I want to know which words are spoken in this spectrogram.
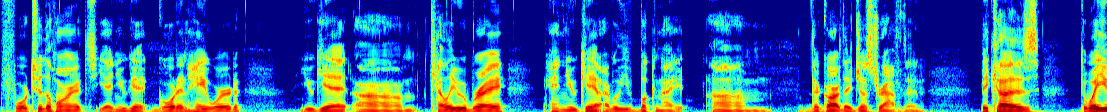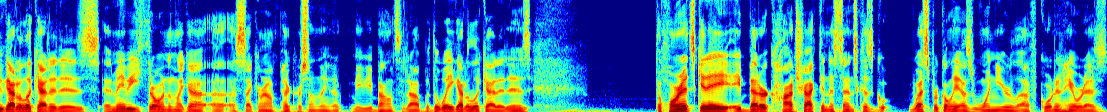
for to the Hornets, and you get Gordon Hayward, you get um Kelly Oubre, and you get I believe Bouknight, um the guard they just drafted. Because the way you got to look at it is, and maybe throw in like a, a, a second round pick or something to maybe balance it out. But the way you got to look at it is, the Hornets get a, a better contract in a sense because Westbrook only has one year left. Gordon Hayward has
